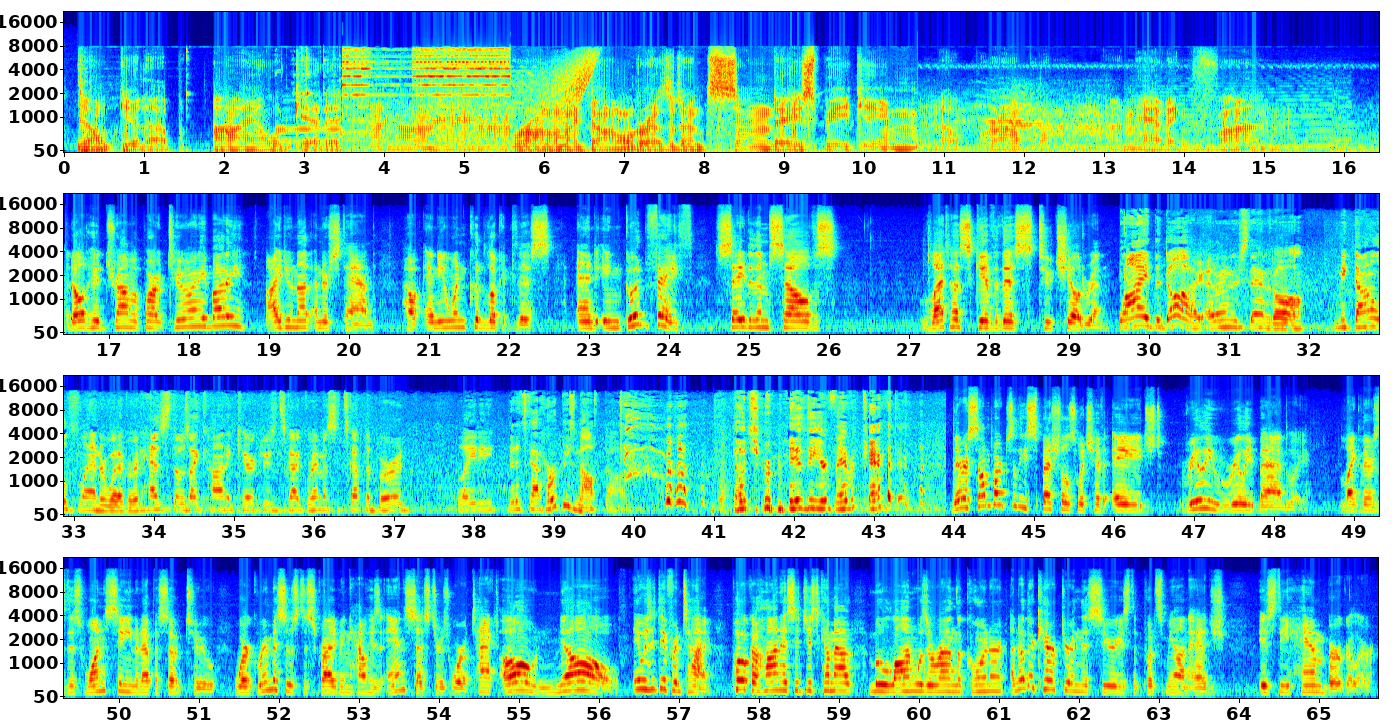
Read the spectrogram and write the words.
Adulthood Trauma Part 2, anybody? I do not understand how anyone could look at this and, in good faith, say to themselves, let us give this to children. Why the dog? I don't understand at all. McDonald's Land or whatever, it has those iconic characters. It's got Grimace, it's got the bird lady. Then it's got herpes mouth dog. Don't you is he your favorite character? There are some parts of these specials which have aged really, really badly. Like there's this one scene in episode 2 where Grimace is describing how his ancestors were attacked. Oh no! It was a different time. Pocahontas had just come out, Mulan was around the corner. Another character in this series that puts me on edge is the Hamburglar.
